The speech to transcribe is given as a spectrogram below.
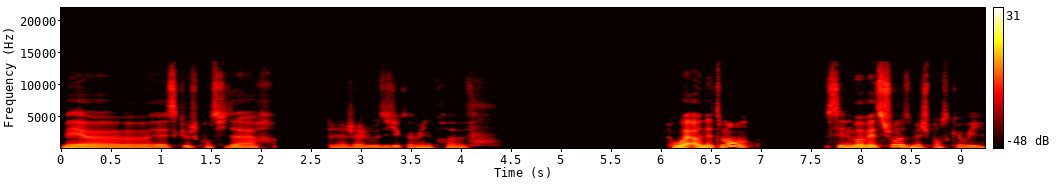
Mais est-ce que je considère la jalousie comme une preuve? Ouais, honnêtement, c'est une mauvaise chose, mais je pense que oui.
